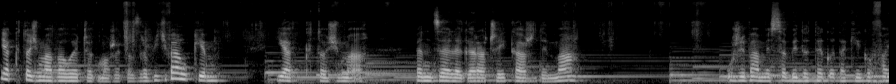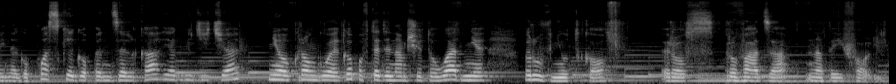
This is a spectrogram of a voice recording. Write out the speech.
Jak ktoś ma wałeczek, może to zrobić wałkiem. Jak ktoś ma pędzelek, a raczej każdy ma. Używamy sobie do tego takiego fajnego płaskiego pędzelka, jak widzicie, nieokrągłego, bo wtedy nam się to ładnie, równiutko rozprowadza na tej folii.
